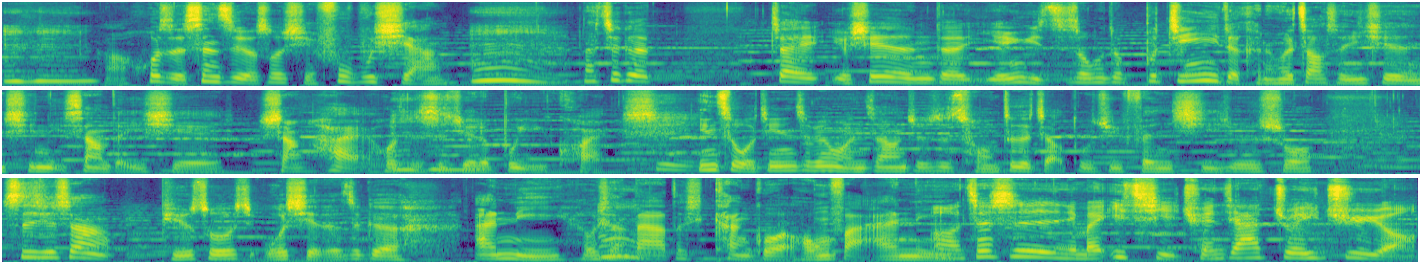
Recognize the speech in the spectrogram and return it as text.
嗯哼啊？”或者甚至有时候写父不详，嗯，那这个在有些人的言语之中，就不经意的可能会造成一些人心理上的一些伤害，或者是觉得不愉快。是，因此，我今天这篇文章就是从这个角度去分析，就是说，世界上，比如说我写的这个安妮，我想大家都看过《红发安妮》哦，这是你们一起全家追剧哦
